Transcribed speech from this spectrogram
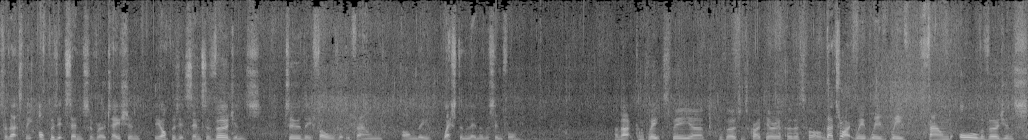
So that's the opposite sense of rotation, the opposite sense of vergence to the fold that we found on the western limb of the synform. And that completes the, uh, the vergence criteria for this fold? That's right. We, we've, we've found all the vergence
